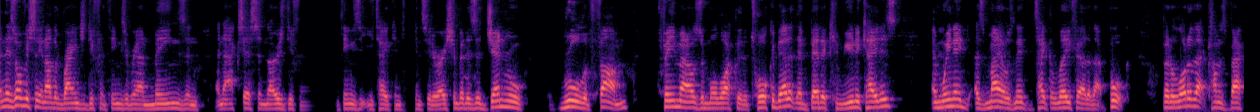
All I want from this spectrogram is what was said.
And there's obviously another range of different things around means and, and access and those different things that you take into consideration. But as a general rule of thumb, females are more likely to talk about it. They're better communicators. And we need, as males, need to take a leaf out of that book. But a lot of that comes back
